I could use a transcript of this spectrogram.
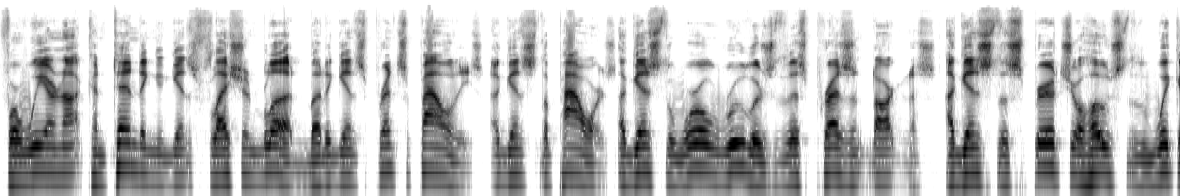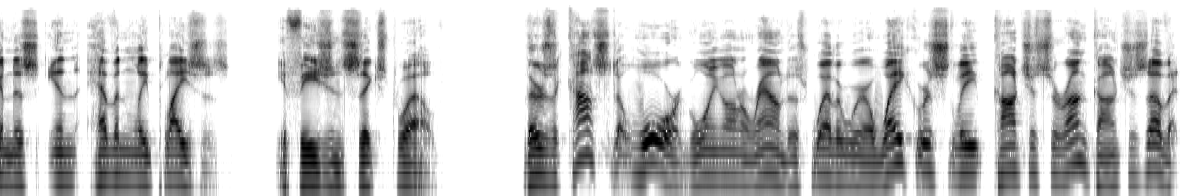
For we are not contending against flesh and blood, but against principalities, against the powers, against the world rulers of this present darkness, against the spiritual hosts of the wickedness in heavenly places. Ephesians 6:12. There's a constant war going on around us whether we're awake or asleep, conscious or unconscious of it.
